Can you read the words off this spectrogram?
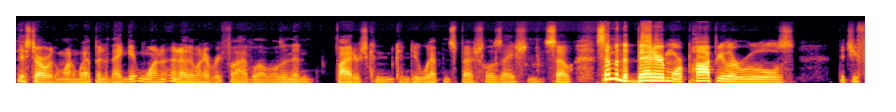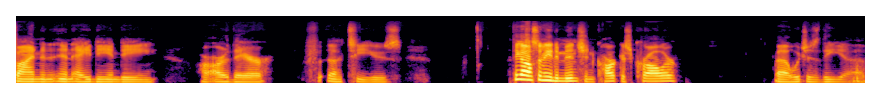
they start with one weapon and they get one another one every five levels, and then fighters can can do weapon specialization. So some of the better, more popular rules that you find in, in AD&D are, are there uh, to use. I think I also need to mention Carcass Crawler, uh, which is the uh,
